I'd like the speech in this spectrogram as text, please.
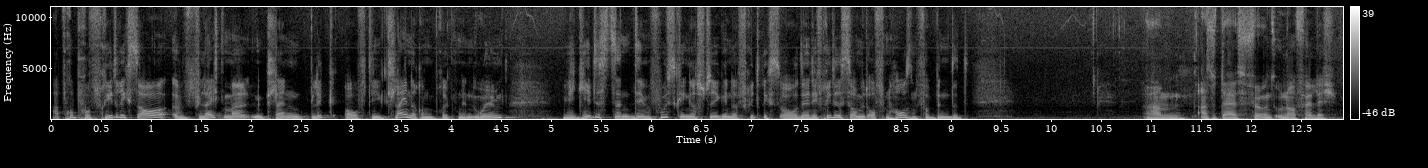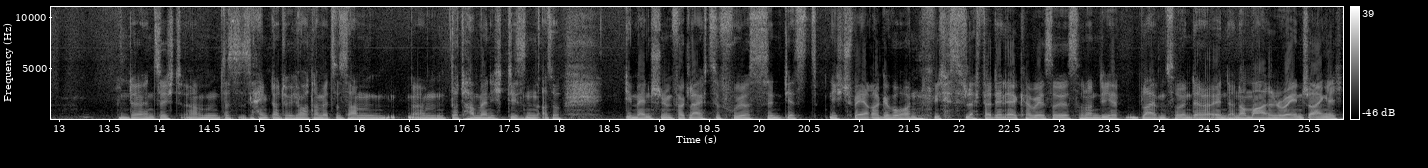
Apropos Friedrichsau, äh, vielleicht mal einen kleinen Blick auf die kleineren Brücken in Ulm. Wie geht es denn dem Fußgängersteg in der Friedrichsau, der die Friedrichsau mit Offenhausen verbindet? Ähm, also der ist für uns unauffällig in der Hinsicht. Ähm, das ist, hängt natürlich auch damit zusammen, ähm, dort haben wir nicht diesen, also die Menschen im Vergleich zu früher sind jetzt nicht schwerer geworden, wie das vielleicht bei den LKW so ist, sondern die bleiben so in der, in der normalen Range eigentlich.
